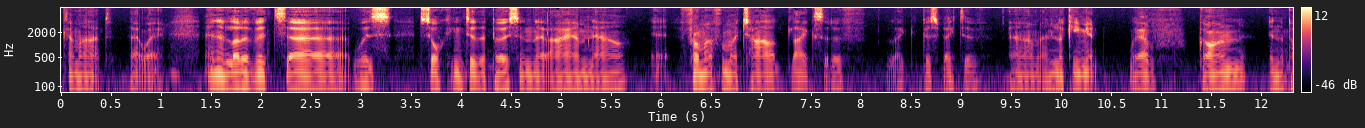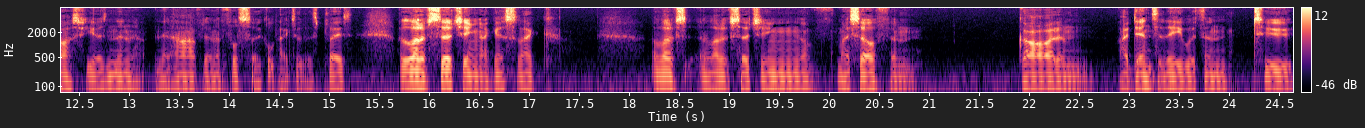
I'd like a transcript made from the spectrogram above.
come out that way, and a lot of it uh, was talking to the person that I am now uh, from a from a childlike sort of like perspective, um, and looking at where I've gone in the past few years, and then and then how I've done a full circle back to this place. A lot of searching, I guess, like a lot of a lot of searching of myself and God and identity within two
